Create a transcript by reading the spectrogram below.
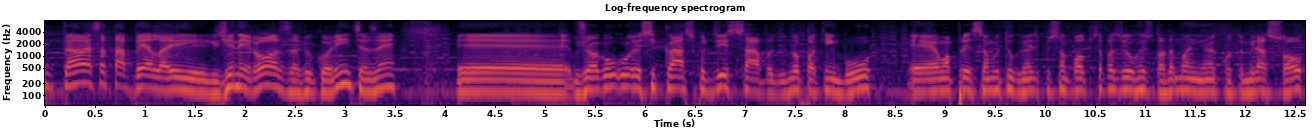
Então, essa tabela aí generosa que o Corinthians, né? é, joga esse clássico de sábado no Pacaembu. É uma pressão muito grande para o São Paulo precisa fazer o resultado amanhã contra o Mirassol,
